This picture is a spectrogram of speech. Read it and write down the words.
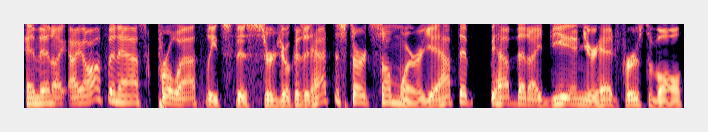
And then I, I often ask pro athletes this, Sergio, because it had to start somewhere. You have to have that idea in your head, first of all.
